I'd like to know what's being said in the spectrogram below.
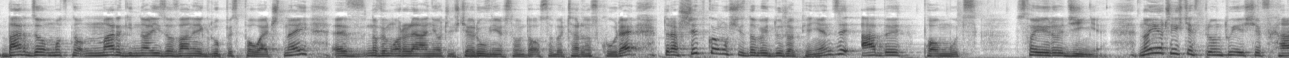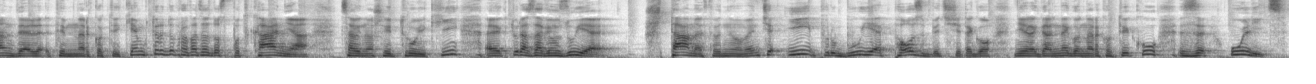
bardzo mocno marginalizowanej grupy społecznej. W Nowym Orleanie oczywiście również są to osoby czarnoskóre, która szybko musi zdobyć dużo pieniędzy, aby pomóc swojej rodzinie. No i oczywiście wplątuje się w handel tym narkotykiem, który doprowadza do spotkania całej naszej trójki, e, która zawiązuje sztamę w pewnym momencie i próbuje pozbyć się tego nielegalnego narkotyku z ulic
